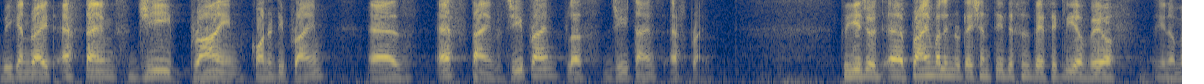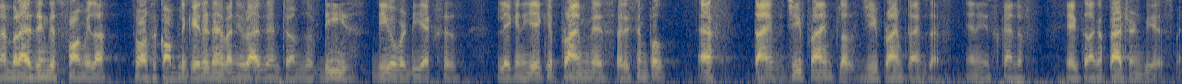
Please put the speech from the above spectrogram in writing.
We can write f times g prime quantity prime as f times g prime plus g times f prime تو یہ جو پرائم والی نوٹیشن تھی this is basically a way of you know memorising this formula تھوڑا سا کمپلیکیٹڈ ہے when you write in terms of these d over d x's لیکن یہ کہ prime is very simple f times g prime plus g prime times f یعنی اس کائنڈ آف ایک طرح کا پیٹرن بھی ہے اس میں.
